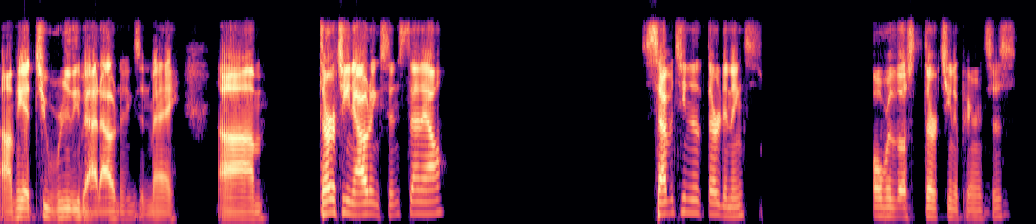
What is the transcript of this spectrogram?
um, he had two really bad outings in May. Um, 13 outings since then, Al. 17 in the third innings over those 13 appearances.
